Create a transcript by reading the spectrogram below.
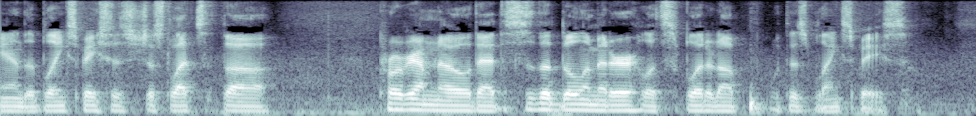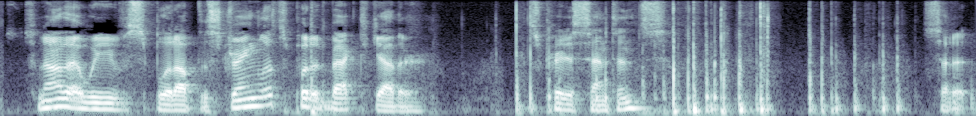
and the blank spaces just lets the program know that this is the delimiter. Let's split it up with this blank space. So now that we've split up the string, let's put it back together. Let's create a sentence. Set it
